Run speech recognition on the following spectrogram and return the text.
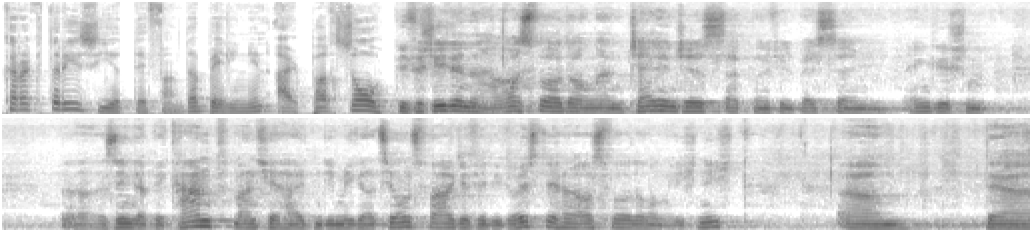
charakterisierte van der Bellen in Alpbach so. Die verschiedenen Herausforderungen, Challenges, sagt man viel besser im Englischen, äh, sind ja bekannt. Manche halten die Migrationsfrage für die größte Herausforderung, ich nicht. Ähm, der,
